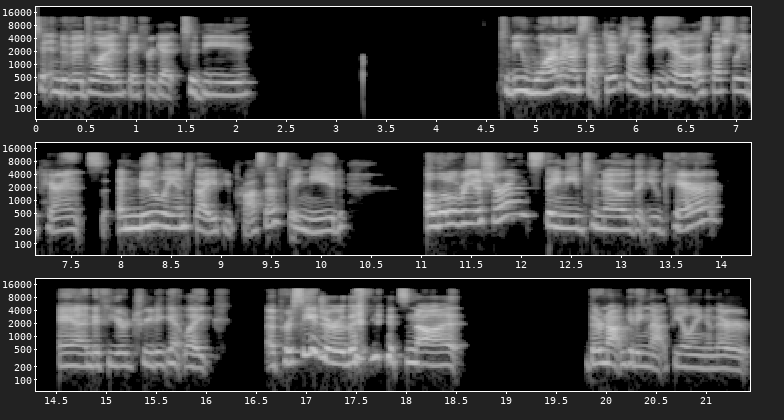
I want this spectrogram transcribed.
to individualize they forget to be to be warm and receptive to like the you know especially parents a newly into the iep process they need a little reassurance they need to know that you care and if you're treating it like a procedure then it's not they're not getting that feeling and they're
